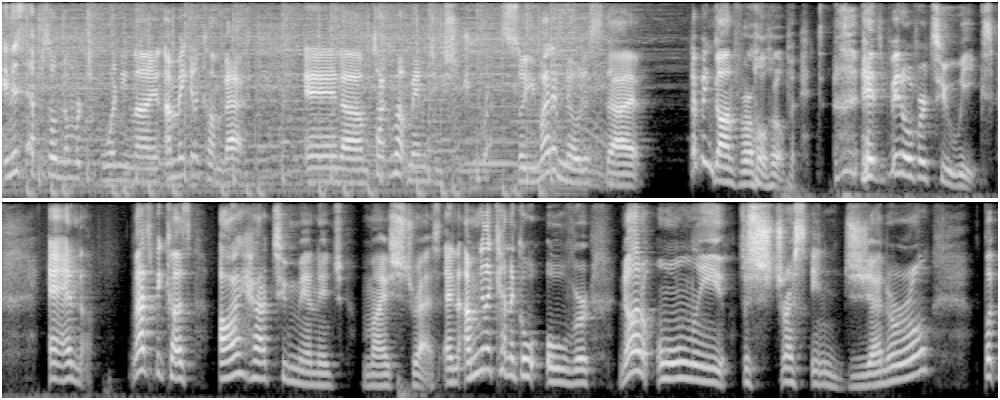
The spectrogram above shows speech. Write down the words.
In this episode number 29, I'm making a comeback and I'm um, talking about managing stress. So you might have noticed that I've been gone for a little bit. It's been over two weeks. And that's because I had to manage my stress. And I'm going to kind of go over not only just stress in general, but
